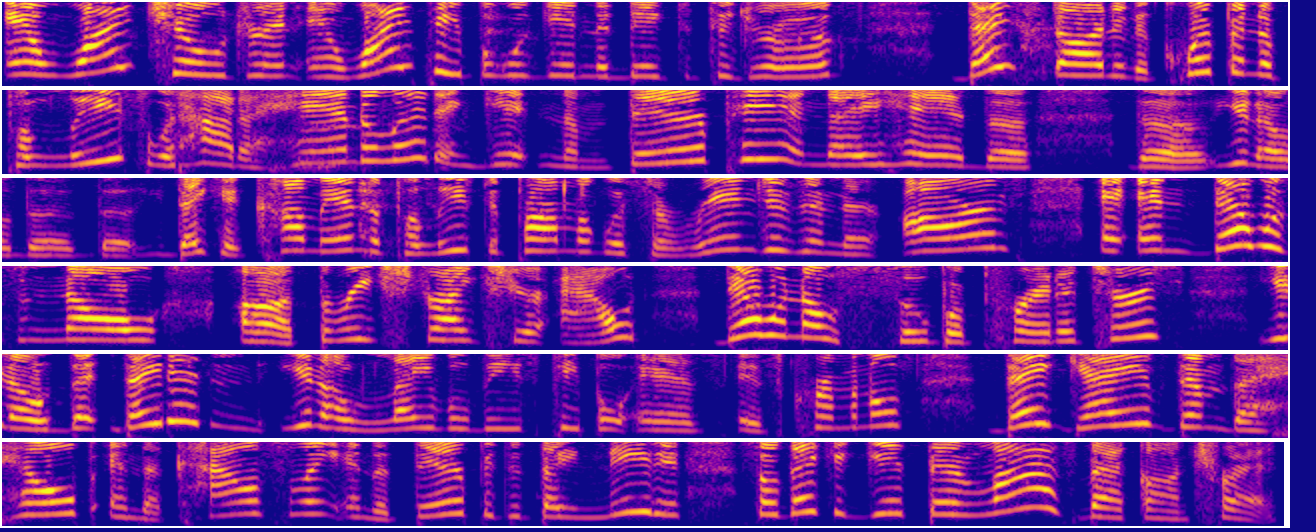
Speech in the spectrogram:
and white children and white people were getting addicted to drugs, they started equipping the police with how to handle it and getting them therapy. And they had the the you know the the they could come in the police department with syringes in their arms. And, and there was no uh three strikes you're out. There were no super predators. You know they, they didn't you know label these people as as criminals. They gave them the help and the counseling and the therapy that they needed so they could get their lives back on track.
